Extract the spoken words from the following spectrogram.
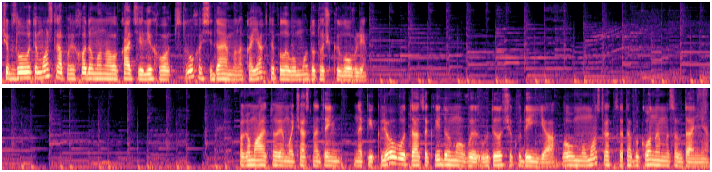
Щоб зловити монстра, переходимо на локацію ліхова пструха, сідаємо на каяк та пливемо до точки ловлі. Перематуємо час на день на пік льову та закидуємо в водилище куди і я. Ловимо монстра та виконуємо завдання.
